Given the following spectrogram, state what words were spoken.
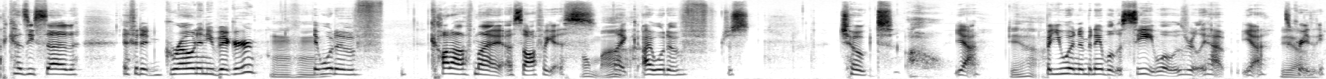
because he said if it had grown any bigger, Mhm. it would have cut off my esophagus. Oh, my. Like I would have just choked. Oh. Yeah. Yeah. But you wouldn't have been able to see what was really happening. Yeah, it's Yeah. crazy.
